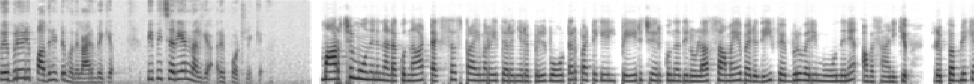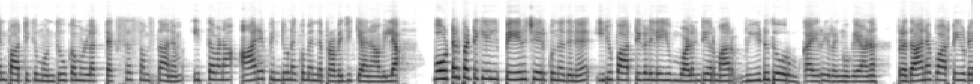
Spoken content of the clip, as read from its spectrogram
ഫെബ്രുവരി പതിനെട്ട് മുതൽ ആരംഭിക്കും. പി പി ചെറിയാൻ നൽകിയ റിപ്പോർട്ടിലേക്ക്. മാർച്ച് മൂന്നിന് നടക്കുന്ന ടെക്സസ് പ്രൈമറി തെരഞ്ഞെടുപ്പിൽ വോട്ടർ പട്ടികയിൽ പേര് ചേർക്കുന്നതിനുള്ള സമയപരിധി ഫെബ്രുവരി മൂന്നിന് അവസാനിക്കും. റിപ്പബ്ലിക്കൻ പാർട്ടിക്ക് മുൻതൂക്കമുള്ള ടെക്സസ് സംസ്ഥാനം ഇത്തവണ ആരെ പിന്തുണയ്ക്കുമെന്ന് പ്രവചിക്കാനാവില്ല. വോട്ടർ പട്ടികയിൽ പേരു ചേർക്കുന്നതിന് ഇരു പാർട്ടികളിലെയും വളണ്ടിയർമാർ വീടുതോറും കയറിയിറങ്ങുകയാണ്. പ്രധാന പാർട്ടിയുടെ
